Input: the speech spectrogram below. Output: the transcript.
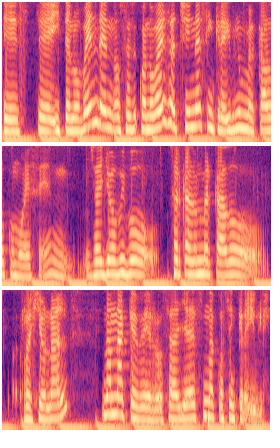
Este, y te lo venden. O sea, cuando vayas a China es increíble un mercado como ese. ¿eh? O sea, yo vivo cerca de un mercado regional. Nada que ver, o sea, ya es una cosa increíble.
